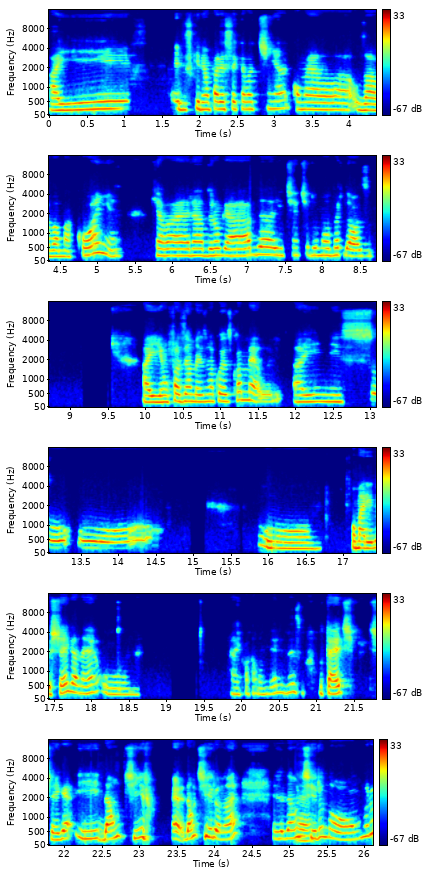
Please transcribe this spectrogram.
Aí eles queriam parecer que ela tinha, como ela usava maconha, que ela era drogada e tinha tido uma overdose. Aí iam fazer a mesma coisa com a Melody. Aí nisso o, o, o marido chega, né? O, ai, qual é o nome dele mesmo? O Ted chega e é. dá um tiro. É, dá um tiro, não é? Ele dá um é. tiro no ombro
